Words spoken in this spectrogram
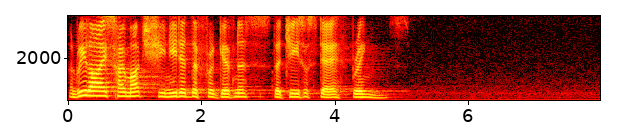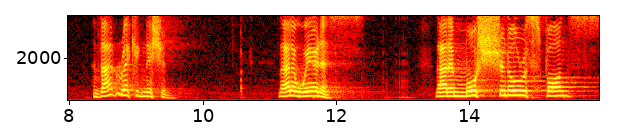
and realize how much he needed the forgiveness that Jesus' death brings. And that recognition, that awareness, that emotional response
